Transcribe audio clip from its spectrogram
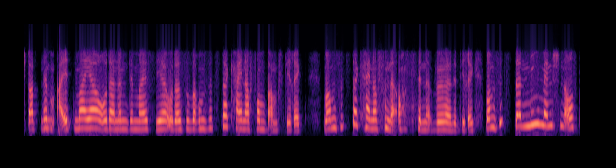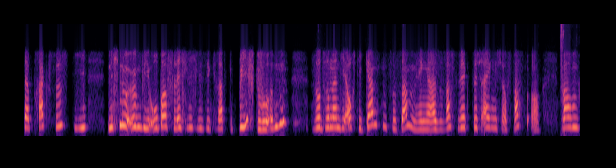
statt einem Altmaier oder einem de Maizière oder so, warum sitzt da keiner vom BAMF direkt? Warum sitzt da keiner von der Ausländerbehörde direkt? Warum sitzt da nie Menschen aus der Praxis, die nicht nur irgendwie oberflächlich, wie sie gerade gebrieft wurden, so, sondern die auch die ganzen Zusammenhänge, also was wirkt sich eigentlich auf was aus? Warum,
